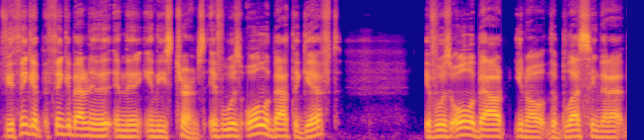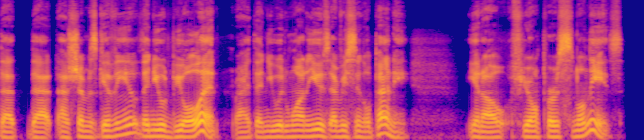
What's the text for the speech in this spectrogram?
if you think think about it in, the, in, the, in these terms, if it was all about the gift, if it was all about you know the blessing that that that Hashem is giving you, then you would be all in, right? Then you would want to use every single penny, you know, for your own personal needs.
